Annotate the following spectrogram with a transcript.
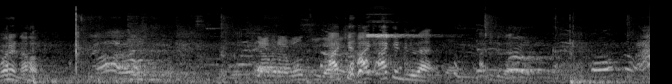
What an up. Yeah, but I won't do that. I can, I, I can do that. I can do that.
